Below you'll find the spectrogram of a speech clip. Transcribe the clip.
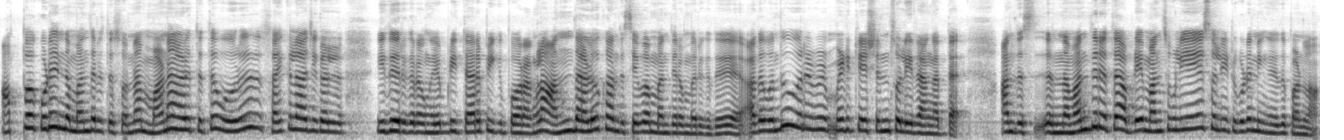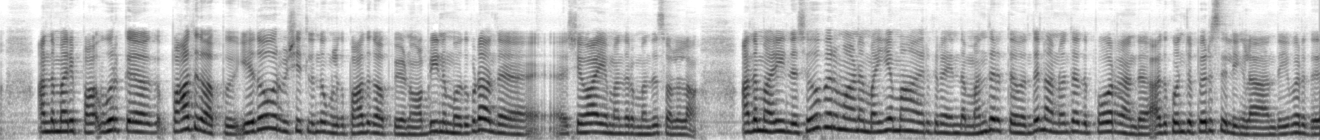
அப்போ கூட இந்த மந்திரத்தை சொன்னால் மன அழுத்தத்தை ஒரு சைக்கலாஜிக்கல் இது இருக்கிறவங்க எப்படி தெரப்பிக்கு போகிறாங்களோ அந்த அளவுக்கு அந்த சிவ மந்திரம் இருக்குது. அதை வந்து ஒரு மெடிடேஷன் சொல்லிடுறாங்க அத்தை. அந்த அந்த மந்திரத்தை அப்படியே மனசுக்குள்ளேயே சொல்லிட்டு கூட நீங்கள் இது பண்ணலாம். அந்த மாதிரி பா ஒரு க- பாதுகாப்பு ஏதோ ஒரு விஷயத்துலேருந்து உங்களுக்கு பாதுகாப்பு வேணும் அப்படின்னும் போது கூட அந்த சிவாய மந்திரம் வந்து சொல்லலாம். அது மாதிரி இந்த சிவபெருமான மையமாக இருக்கிற இந்த மந்திரத்தை வந்து நான் வந்து அது போடுறேன். அந்த அது கொஞ்சம் பெருசு இல்லைங்களா? அந்த இவரது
